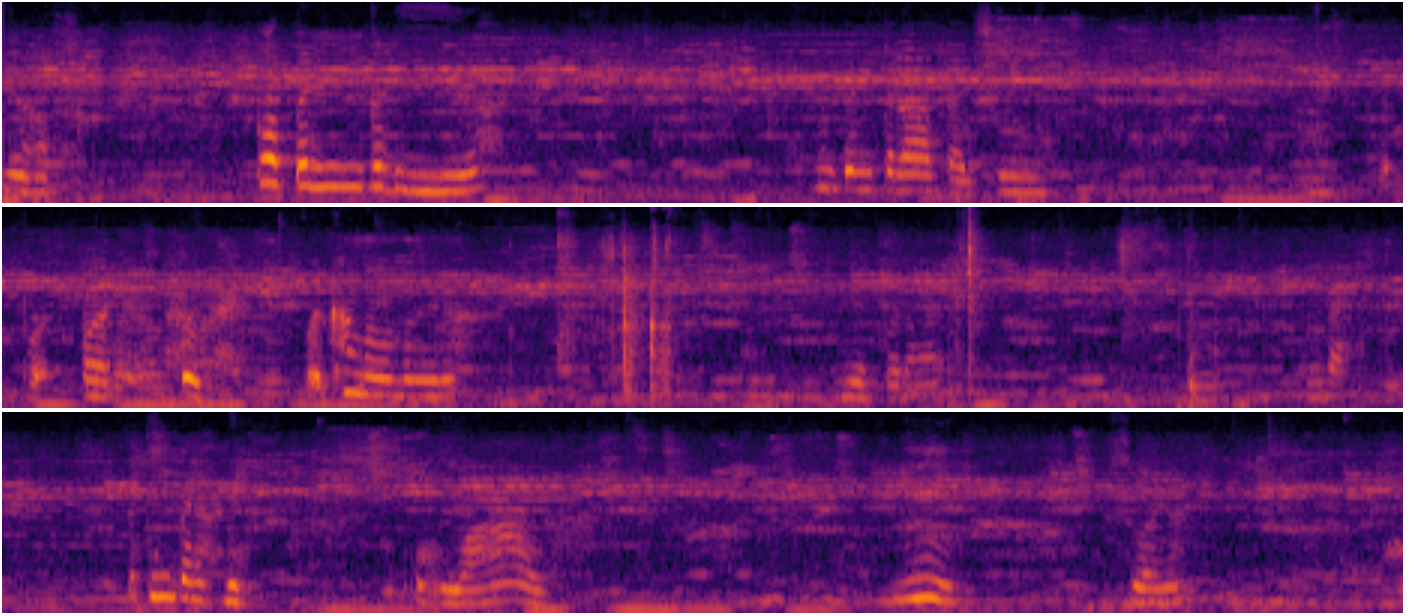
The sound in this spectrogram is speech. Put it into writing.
นี่นะครับ ก็เป็นกระดีนะ เป็นตราไก่ชนเปิดเปิดเปิดเปิดข้างในมาเลยนะนี่เปิดออกมาทิ้งไปก็ทิ้งไปนะดิโอ้โว้าวนี่สวยนะโอ้โห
